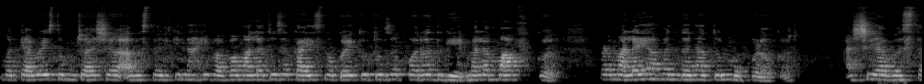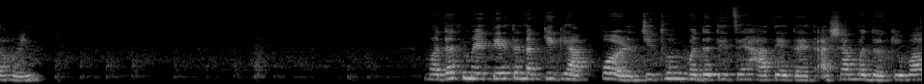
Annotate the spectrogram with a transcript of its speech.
मग त्यावेळेस तुमच्या अशी अवस्था होईल की नाही बाबा मला तुझं काहीच नको आहे. तू तुझं परत घे. मला माफ कर. पण मला ह्या बंधनातून मोकळं कर. अशी अवस्था होईल. मदत मिळते तर नक्की घ्या पण जिथून मदतीचे हात येत आहेत अशा मदत किंवा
